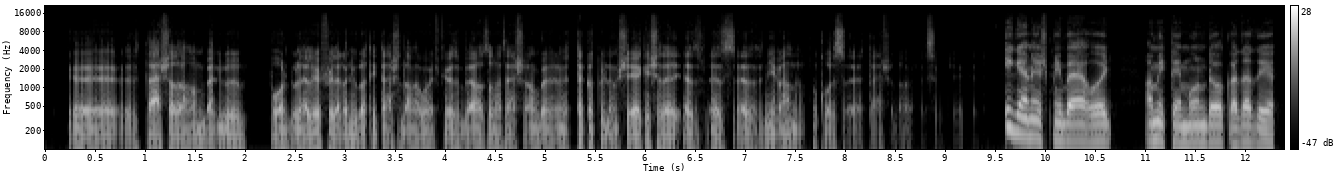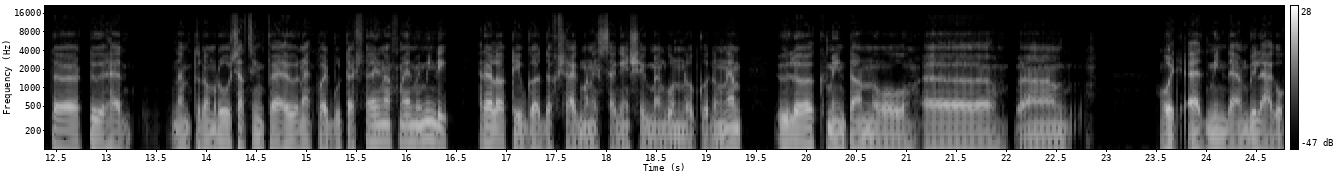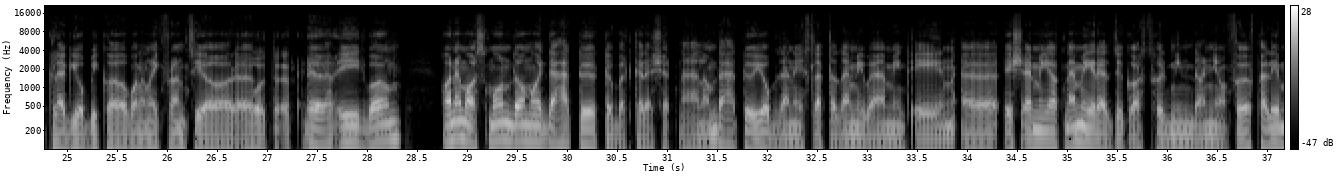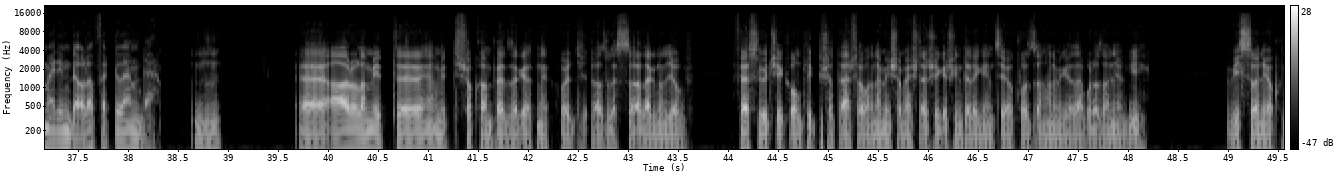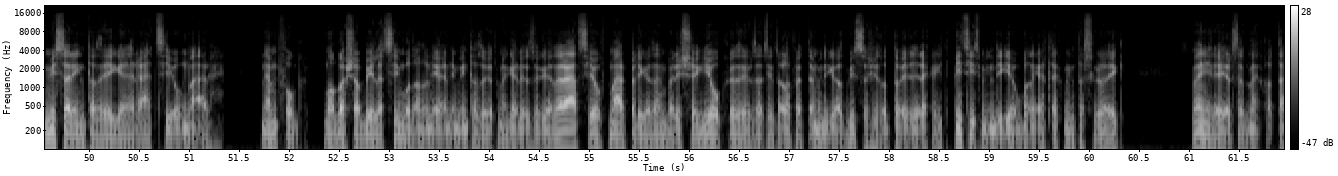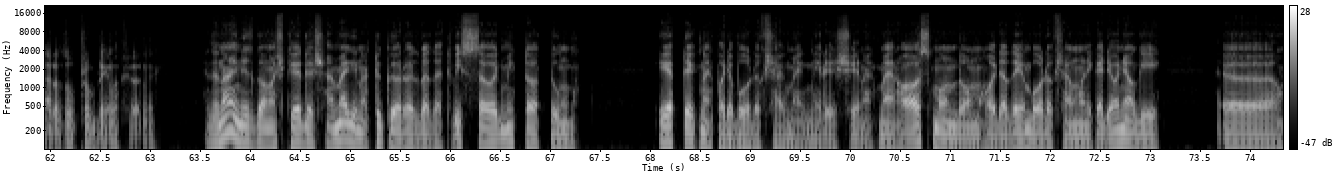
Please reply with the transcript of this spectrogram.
társadalom belül fordul elő, főleg a nyugati társadalma vagy közben azon a társadalomban nőttek a különbségek, és ez, ez, ez, ez nyilván okoz társadalmi feszültségeket. Igen, és mivel, hogy amit én mondok, az azért tűhet, nem tudom, rózsacin felhőnek vagy butaságnak, mert mi mindig relatív gazdagságban és szegénységben gondolkodunk. Nem ülök, mint annó, ö, ö, hogy ez minden világok legjobbika, van amelyik francia... Ö, ö, így van, hanem azt mondom, hogy de hát ő többet keresett nálam, de hát ő jobb zenész lett az emivel, mint én, ö, és emiatt nem érezzük azt, hogy mindannyian fölfelé megyünk, de alapvetően de. Uh-huh. Arról, amit, amit sokan pedzegetnek, hogy az lesz a legnagyobb feszültség, konfliktus a társadalom nem is a mesterséges intelligencia okozza, hanem igazából az anyagi viszonyok. Mi szerint az égeneráció már nem fog magasabb életszínvonalon élni, mint az őt megelőző generációk, már pedig az emberiség jó közérzetét alapvetően mindig azt biztosította, hogy a gyerekek egy picit mindig jobban éltek, mint a szüleik. Mennyire érzed meghatározó problémakörnek? Ez egy nagyon izgalmas kérdés, hát megint a tükörhöz vezet vissza, hogy mit tartunk értéknek vagy a boldogság megmérésének. Mert ha azt mondom, hogy az én boldogságom mondjuk egy anyagi,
